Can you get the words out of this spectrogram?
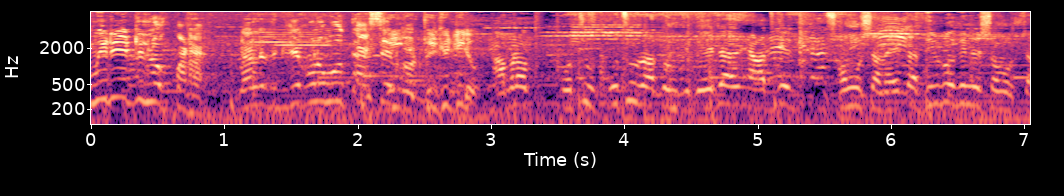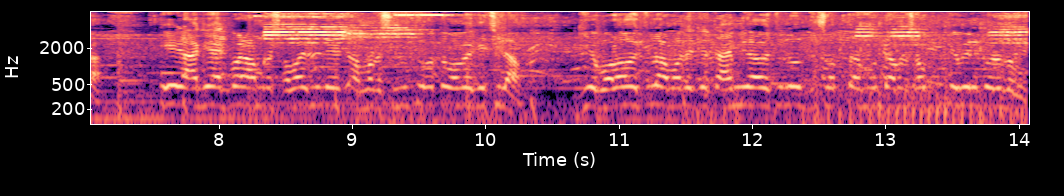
ইমিডিয়েটলি লোক পাঠাক। নাহলে যে কোনো মুহূর্তে অ্যাক্সিডেন্ট কিছুটি আমরা প্রচুর প্রচুর আতঙ্কিত। এটা আজকের সমস্যা না এটা দীর্ঘদিনের সমস্যা। এর আগে একবার আমরা সবাই মিলে আমরা সুনীতিগতভাবে গেছিলাম। গিয়ে বলা হয়েছিল আমাদেরকে টাইম দেওয়া হয়েছিল দু সপ্তাহের মধ্যে আমরা সব কেবেল করে দেবো।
